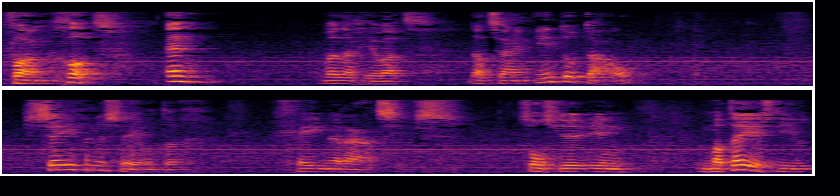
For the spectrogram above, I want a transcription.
Van God. En wat dacht je wat? Dat zijn in totaal 77 generaties. Zoals je in Matthäus die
